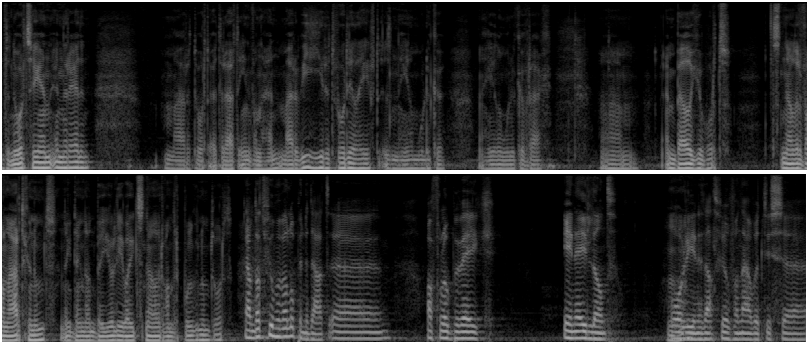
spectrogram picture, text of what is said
de Noordzee in, inrijden. Maar het wordt uiteraard een van hen. Maar wie hier het voordeel heeft, is een heel moeilijke, een hele moeilijke vraag. Ehm, in België wordt sneller Van Aert genoemd. Ik denk dat bij jullie wel iets sneller Van der Poel genoemd wordt. Ja, dat viel me wel op inderdaad. Eh, afgelopen week in Nederland hoorde je inderdaad veel van... nou, het is eh,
